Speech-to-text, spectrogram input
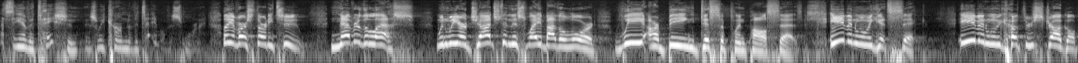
That's the invitation as we come to the table this morning. Look at verse 32. Nevertheless, when we are judged in this way by the Lord, we are being disciplined, Paul says. Even when we get sick, even when we go through struggle,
